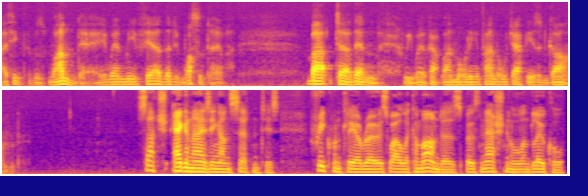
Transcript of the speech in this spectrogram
I think there was one day when we feared that it wasn't over. But uh, then we woke up one morning and found all the Japanese had gone. Such agonizing uncertainties frequently arose while the commanders, both national and local,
